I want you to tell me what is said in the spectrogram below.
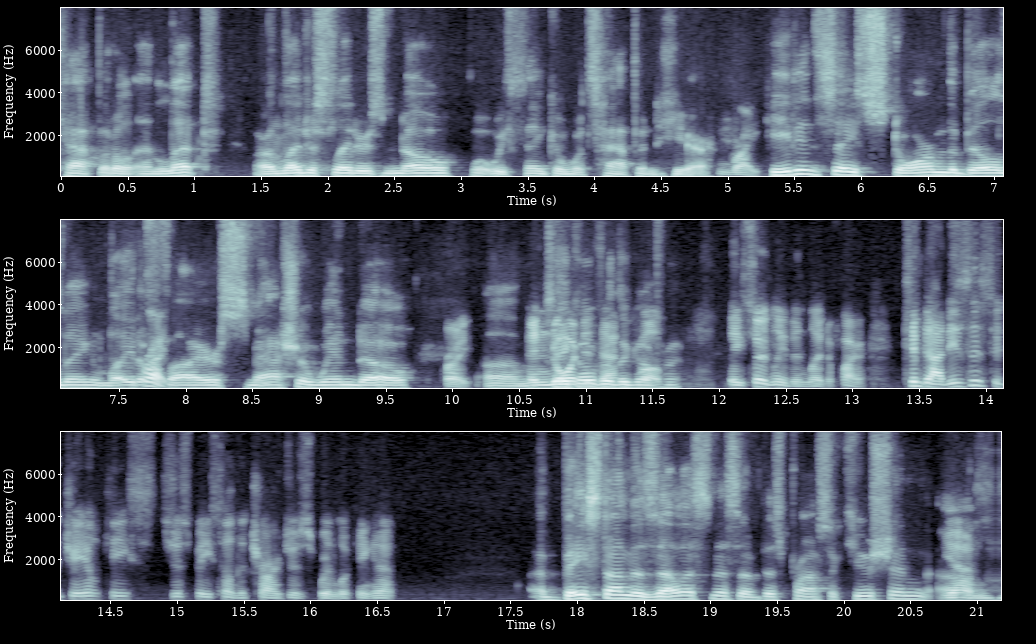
Capitol and let our legislators know what we think of what's happened here. Right. He didn't say storm the building, light a right. fire, smash a window, right, um, and take over the government. Well, they certainly didn't light a fire. Tim Dodd, is this a jail case just based on the charges we're looking at? Uh, based on the zealousness of this prosecution, yes. Um,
